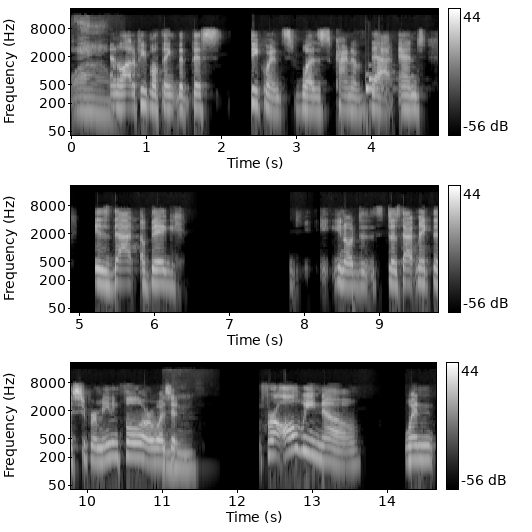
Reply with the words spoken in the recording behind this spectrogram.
Wow. And a lot of people think that this sequence was kind of that. And is that a big, you know, does, does that make this super meaningful or was it, Mhm. for all we know, when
